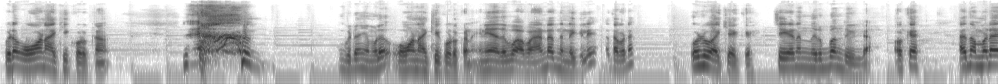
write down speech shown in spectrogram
ഇവിടെ ഓൺ ആക്കി കൊടുക്കണം. ഇവിടെ നമ്മൾ ഓൺ ആക്കി കൊടുക്കണം. ഇനി അത് വേണ്ടെന്നുണ്ടെങ്കിൽ അതവിടെ ഒഴിവാക്കിയേക്ക്. ചെയ്യണം നിർബന്ധമില്ല. ഓക്കെ? അത് നമ്മുടെ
